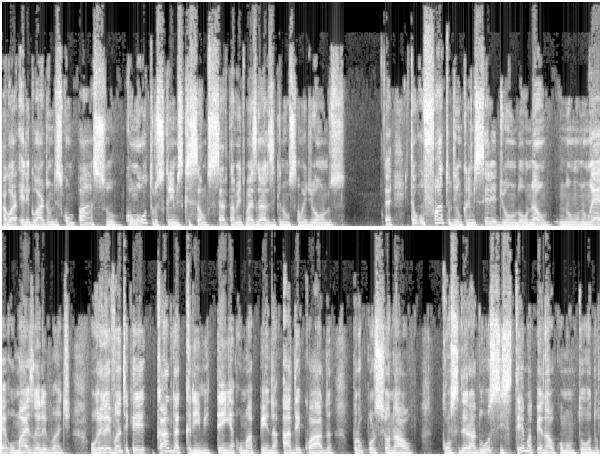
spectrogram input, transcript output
Agora, ele guarda um descompasso com outros crimes que são certamente mais graves e que não são hediondos. É, então, o fato de um crime ser hediondo ou não, não, não é o mais relevante. O relevante é que cada crime tenha uma pena adequada, proporcional, considerado o sistema penal como um todo,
